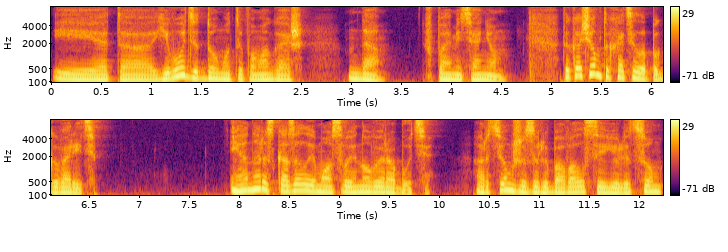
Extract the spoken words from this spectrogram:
И это его детдому ты помогаешь? Да, в память о нем. Так о чем ты хотела поговорить? И она рассказала ему о своей новой работе. Артем же залюбовался ее лицом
